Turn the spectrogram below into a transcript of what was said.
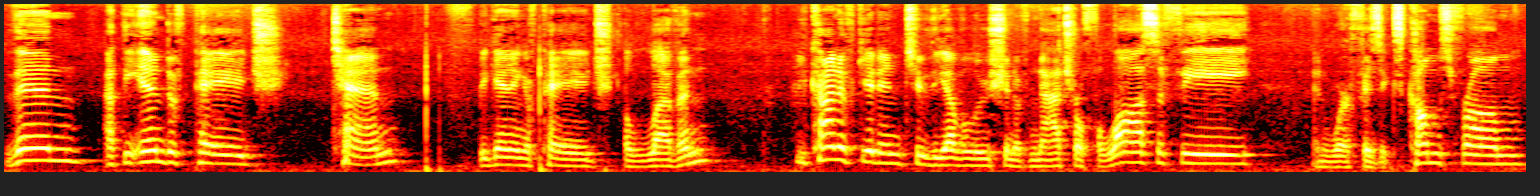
Then at the end of page 10, beginning of page 11, you kind of get into the evolution of natural philosophy and where physics comes from,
